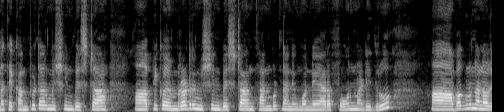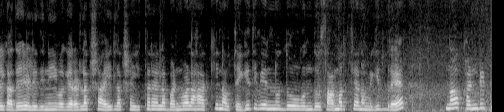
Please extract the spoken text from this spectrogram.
ಮತ್ತು ಕಂಪ್ಯೂಟರ್ ಮಿಷಿನ್ ಬೆಸ್ಟಾ? ಪಿಕೋ ಎಂಬ್ರಾಯ್ಡ್ರಿ ಮಿಷಿನ್ ಬೆಸ್ಟಾ ಅಂತ ಅಂದ್ಬಿಟ್ಟು ನನಗೆ ಮೊನ್ನೆ ಯಾರೋ ಫೋನ್ ಮಾಡಿದರು. ಆವಾಗಲೂ ನಾನು ಅವ್ರಿಗೆ ಅದೇ ಹೇಳಿದ್ದೀನಿ ಇವಾಗ ಎರಡು ಲಕ್ಷ, ಐದು ಲಕ್ಷ ಈ ಥರ ಎಲ್ಲ ಬಂಡವಾಳ ಹಾಕಿ ನಾವು ತೆಗಿತೀವಿ ಅನ್ನೋದು ಒಂದು ಸಾಮರ್ಥ್ಯ ನಮಗಿದ್ದರೆ ನಾವು ಖಂಡಿತ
